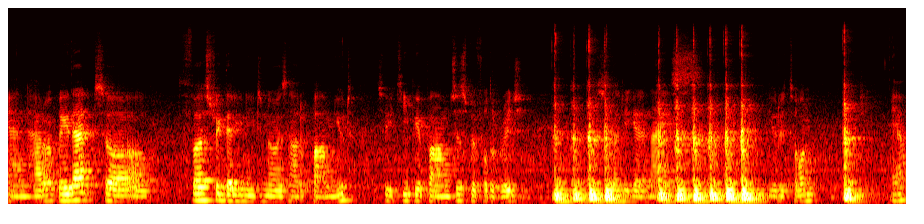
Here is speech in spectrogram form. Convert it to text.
And how do I play that? So, first trick that you need to know is how to palm mute. So you keep your palm just before the bridge, so that you get a nice muted tone. Yeah.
